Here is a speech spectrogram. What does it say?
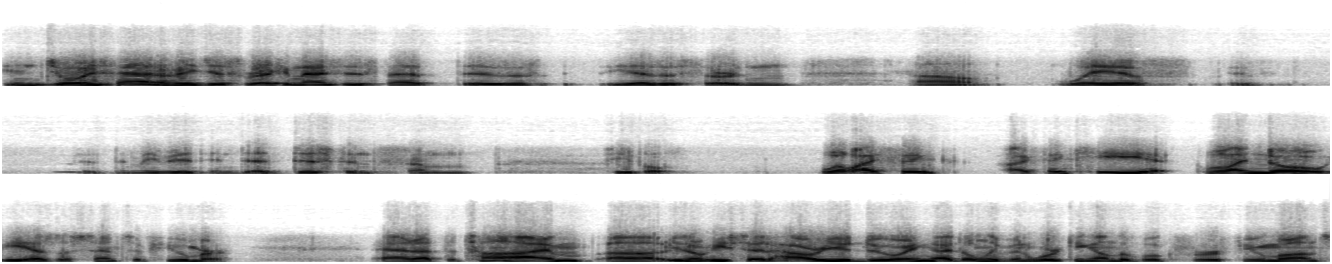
enjoys that, or he just recognizes that a, he has a certain uh, way of maybe a, a distance from people? Well, I think I think he. Well, I know he has a sense of humor. And at the time, uh, you know, he said, "How are you doing?" I'd only been working on the book for a few months,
